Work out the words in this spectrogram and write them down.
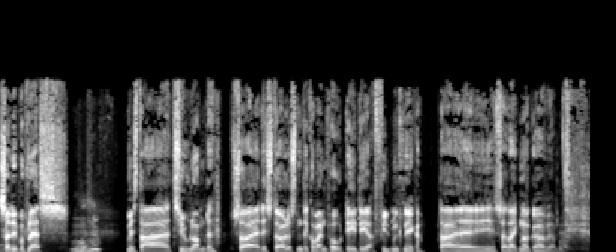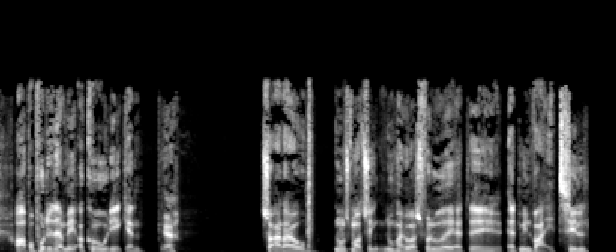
Så er det på plads. Mm-hmm. Hvis der er tvivl om det, så er det størrelsen, det kommer an på. Det er der, filmen knækker. Der er, øh, så er der ikke noget at gøre ved. Og apropos det der med at koge et æg, Jan, Ja. så er der jo nogle små ting. Nu har jeg jo også fundet ud af, at, øh, at min vej til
